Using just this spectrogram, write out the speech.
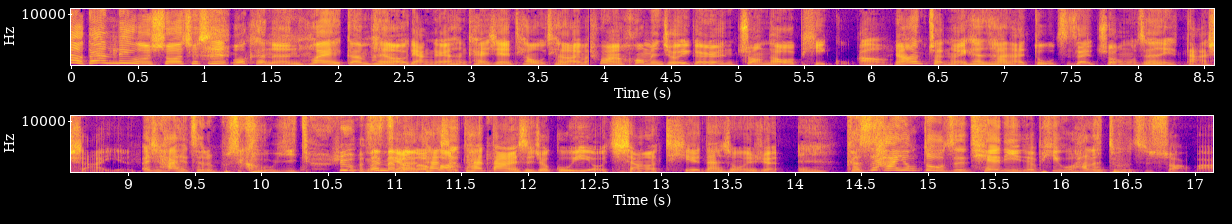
没有，但例如说，就是我可能会跟朋友两个人很开心的跳舞，跳到一半，突然后面就有一个人撞到我屁股，嗯，然后转头一看，他来肚子在撞，我真的也大傻眼，而且他也真的不是故意的，没有没有，他是他当然是就故意有想要贴，但是我就觉得，嗯，可是他用肚子贴你的屁股，他的肚子爽吗？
